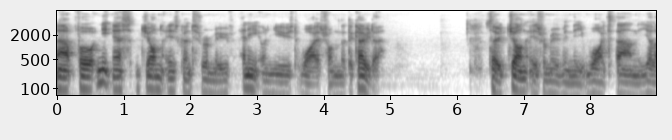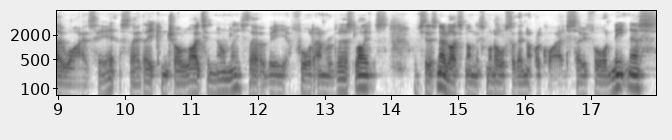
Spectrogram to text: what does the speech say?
Now for neatness, John is going to remove any unused wires from the decoder. So John is removing the white and yellow wires here, so they control lighting normally, so it will be forward and reverse lights. Obviously there's no lighting on this model, so they're not required. So for neatness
